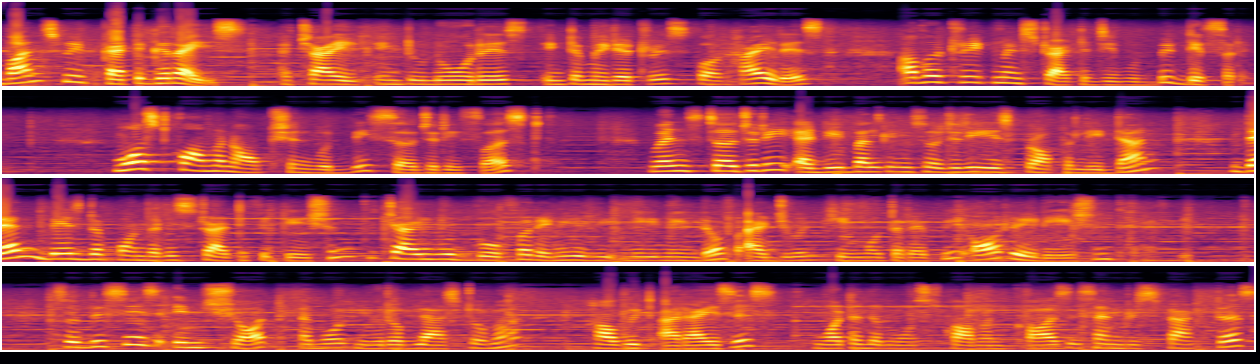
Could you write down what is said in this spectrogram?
once we categorize a child into low risk, intermediate risk or high risk, our treatment strategy would be different. Most common option would be surgery first. When surgery, a debulking surgery is properly done, then based upon the risk stratification, the child would go for any need of adjuvant chemotherapy or radiation therapy. So this is in short about neuroblastoma, how it arises, what are the most common causes and risk factors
